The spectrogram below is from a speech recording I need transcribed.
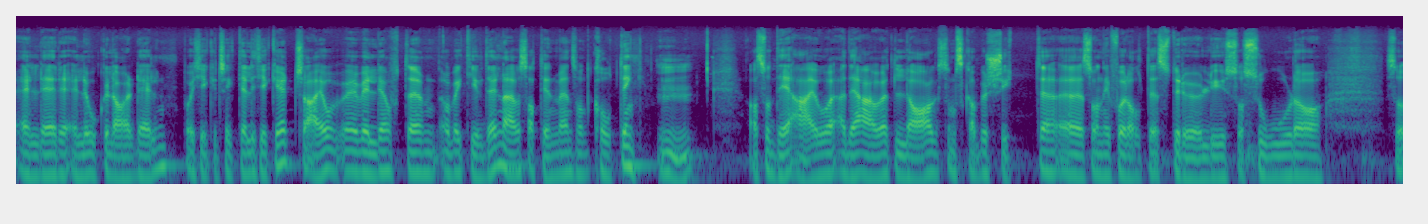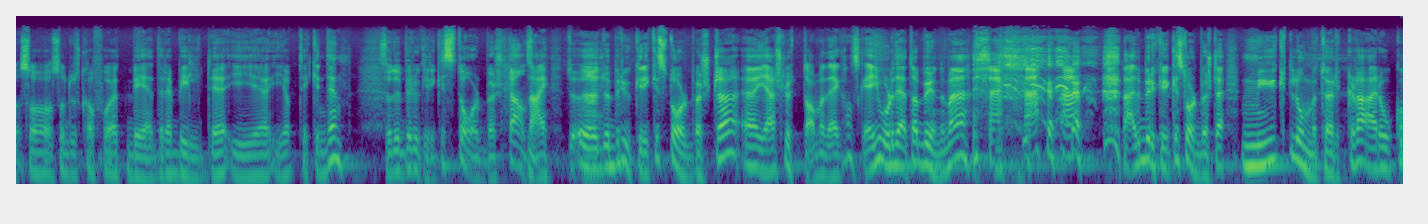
eller, eller okulardelen på kikkertsikt eller kikkert, så er jo veldig ofte objektivdelen er jo satt inn med en sånn coating. Altså det er, jo, det er jo et lag som skal beskytte sånn i forhold til strølys og sol og så, så, så, du skal få et bedre bilde i, i, optikken din. Så du bruker ikke stålbørste? altså? Nei, du, Nei. du bruker ikke stålbørste. Jeg slutta med det ganske Jeg gjorde det til å begynne med. Nei, du bruker ikke stålbørste. Mykt lommetørkle er ok,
